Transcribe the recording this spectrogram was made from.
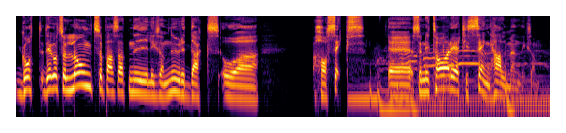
gått, det har gått så långt så pass att ni liksom, nu är det dags att ha sex. Eh, så ni tar er till sänghalmen liksom.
